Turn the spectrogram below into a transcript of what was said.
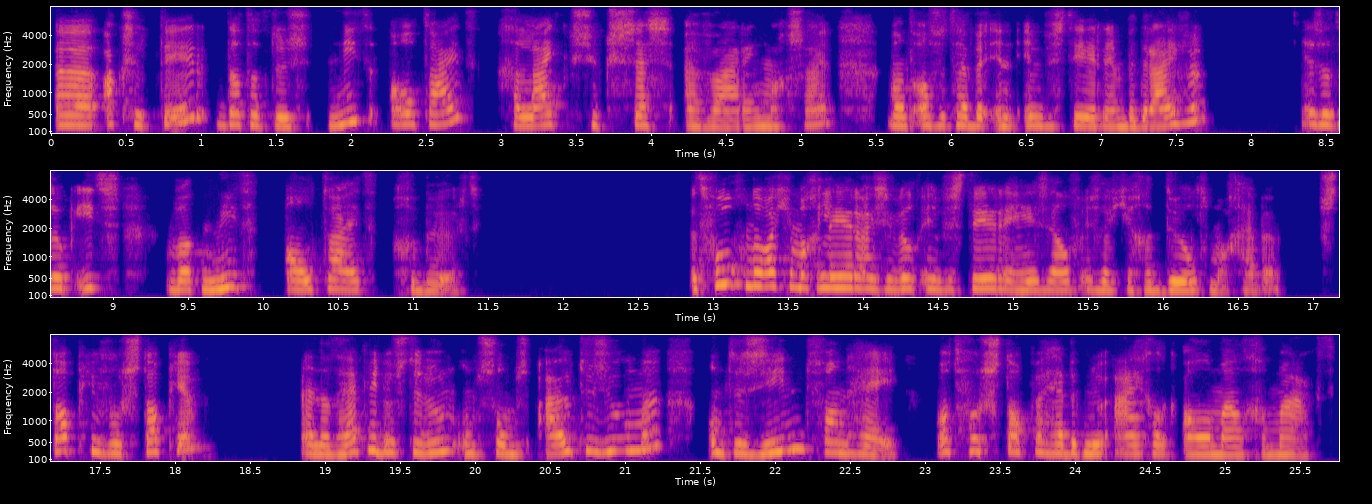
uh, accepteer dat het dus niet altijd gelijk succeservaring mag zijn. Want als we het hebben in investeren in bedrijven, is dat ook iets wat niet altijd gebeurt. Het volgende wat je mag leren als je wilt investeren in jezelf is dat je geduld mag hebben. Stapje voor stapje. En dat heb je dus te doen om soms uit te zoomen, om te zien van hé, hey, wat voor stappen heb ik nu eigenlijk allemaal gemaakt?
